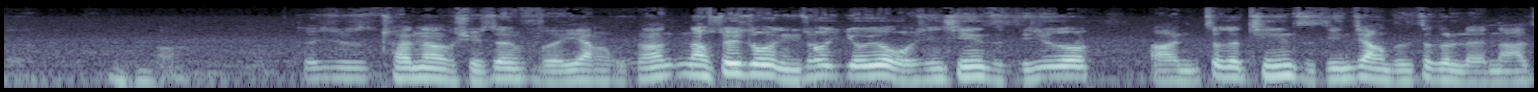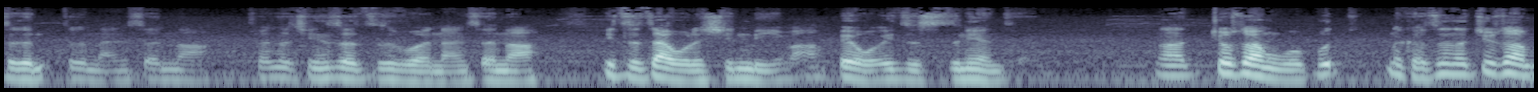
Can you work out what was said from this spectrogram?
的啊。所以就是穿那种学生服的样子，那那所以说你说悠悠我心，青青子衿，就是说啊，你这个青青子衿这样子，这个人啊，这个这个男生啊，穿着青色制服的男生啊，一直在我的心里嘛，被我一直思念着。那就算我不，那可是呢，就算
